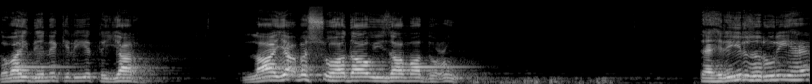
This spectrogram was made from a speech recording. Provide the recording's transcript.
گواہی دینے کے لیے تیار ہو لا یا بس شہدا ایزامہ درو تحریر ضروری ہے،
